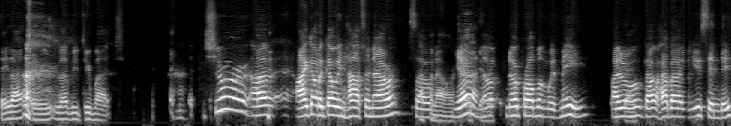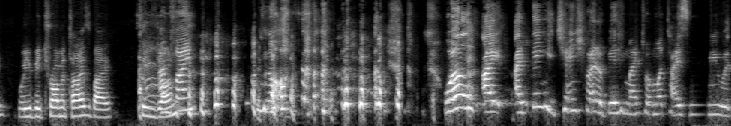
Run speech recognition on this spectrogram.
say that, or would that be too much?" Sure. I I got to go in half an hour. So Half an hour, yeah, okay. no no problem with me. I don't Okay. know about how about you, Cindy? Will you be traumatized by seeing John? I'm fine. no. Well, I I think he changed quite a bit. He might traumatize me with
